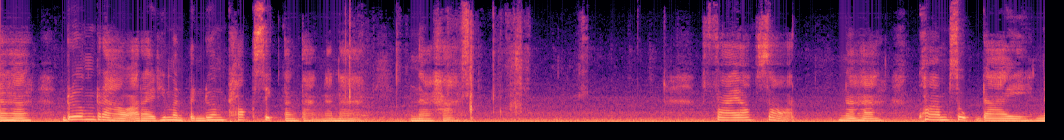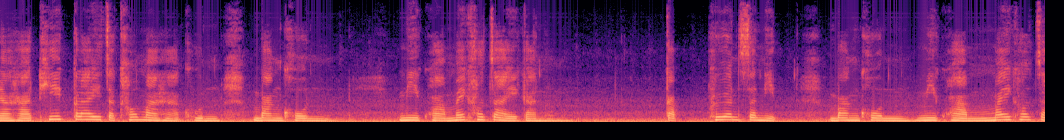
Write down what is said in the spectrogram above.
นะคะเรื่องราวอะไรที่มันเป็นเรื่องท็อกซิกต่างๆ นานานะคะ Five of Swords นะคะความสุขใดนะคะที่ใกล้จะเข้ามาหาคุณบางคน มีความไม่เข้าใจกัน กับเพื่อนสนิท บางคนมีความไม่เข้าใจ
